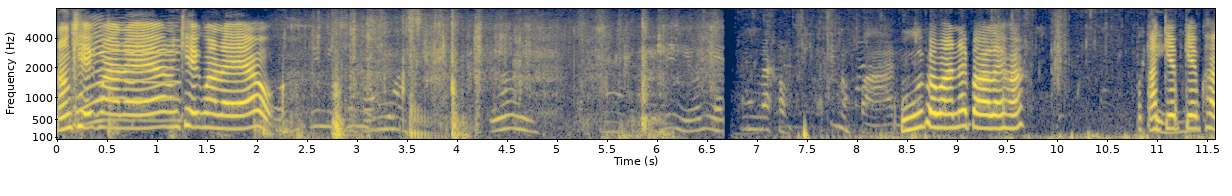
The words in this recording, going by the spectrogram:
น้องเค้กมาแล้ว น้องเค้กมาแล้ว อุ้ยประมาณได้ปลาอะไรคะอะเก็บเก็บค่ะ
